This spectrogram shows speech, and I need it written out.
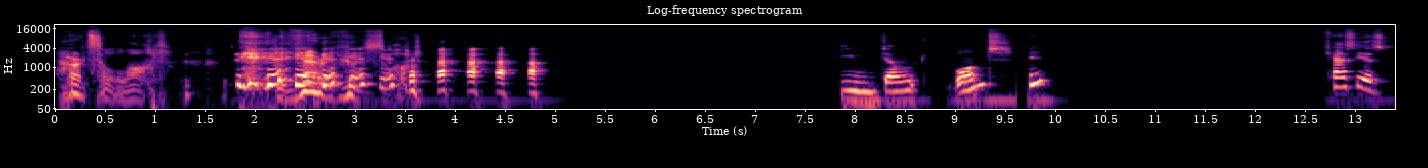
Hurts a lot. Very good sword. You don't want it? Cassius,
